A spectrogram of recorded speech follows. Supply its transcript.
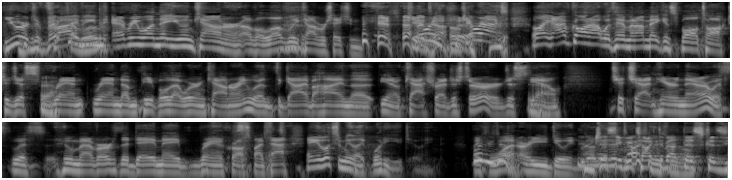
You are depriving everyone that you encounter of a lovely conversation. Cameron, Cameron acts like I've gone out with him and I'm making small talk to just ran, random people that we're encountering with the guy behind the you know cash register or just you know chit chatting here and there with with whomever the day may bring across my path. And he looks at me like, "What are you doing? Like, are what are you doing?" Right? Jesse, need we talked about people. this because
